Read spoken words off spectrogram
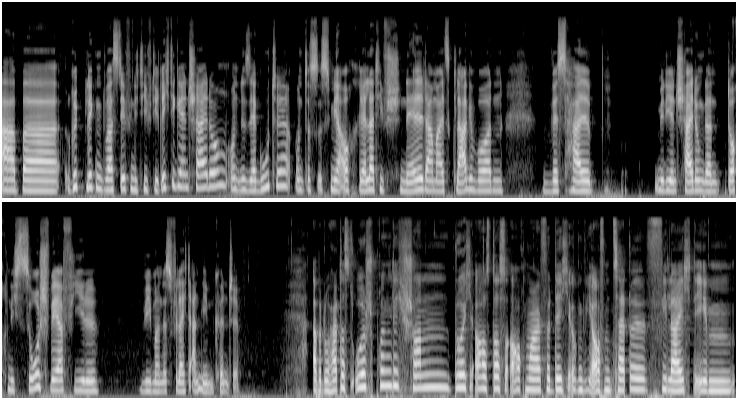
aber rückblickend war es definitiv die richtige Entscheidung und eine sehr gute. Und das ist mir auch relativ schnell damals klar geworden, weshalb mir die Entscheidung dann doch nicht so schwer fiel, wie man es vielleicht annehmen könnte. Aber du hattest ursprünglich schon durchaus das auch mal für dich irgendwie auf dem Zettel, vielleicht eben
